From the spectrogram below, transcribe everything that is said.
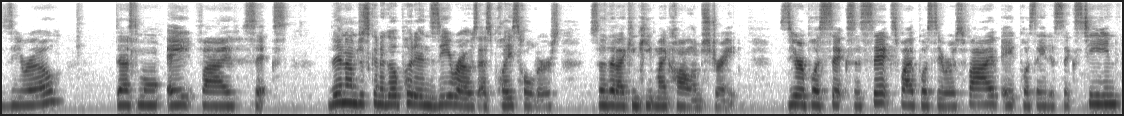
zero decimal eight five six. Then I'm just going to go put in zeros as placeholders so that I can keep my column straight. 0 plus 6 is 6, 5 plus 0 is 5, 8 plus 8 is 16.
